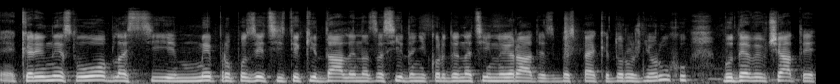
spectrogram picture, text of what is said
е, керівництво області ми пропозиції, які дали на засіданні координаційної ради з безпеки дорожнього руху, буде вивчати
